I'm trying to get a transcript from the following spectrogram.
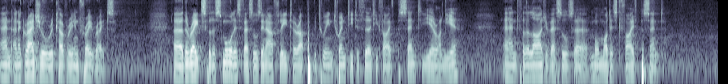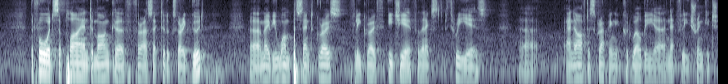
and, and a gradual recovery in freight rates. Uh, the rates for the smallest vessels in our fleet are up between 20 to 35 percent year on year, and for the larger vessels, a uh, more modest 5 percent. The forward supply and demand curve for our sector looks very good, uh, maybe 1% gross fleet growth each year for the next three years. Uh, and after scrapping, it could well be uh, net fleet shrinkage.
